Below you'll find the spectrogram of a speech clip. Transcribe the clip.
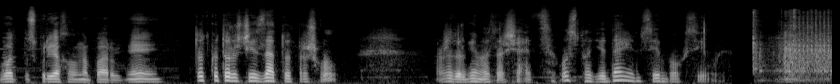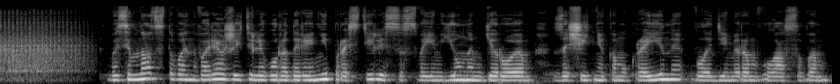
В отпуск приехал на пару дней. Тот, который через ад, тот прошел, уже другим возвращается. Господи, дай им всем Бог силы. 18 января жители города Рени простились со своим юным героем, защитником Украины Владимиром Власовым.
